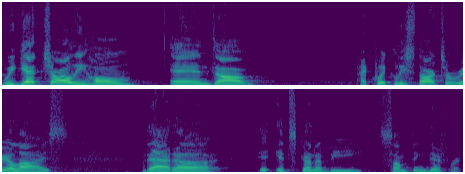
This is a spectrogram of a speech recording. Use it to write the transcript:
we get Charlie home, and uh, I quickly start to realize that uh, it, it's going to be something different.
